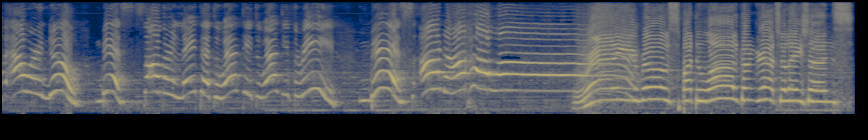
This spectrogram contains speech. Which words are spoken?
of our new Miss Southern Leyte 2023, Miss Ana Hawan! Ready, Rose Patual, congratulations!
